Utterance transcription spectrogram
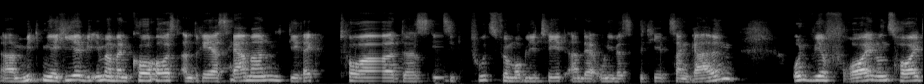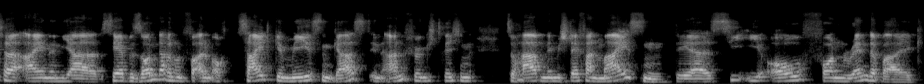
Äh, mit mir hier, wie immer, mein Co-Host Andreas Hermann, Direktor des Instituts für Mobilität an der Universität St. Gallen. Und wir freuen uns heute, einen ja sehr besonderen und vor allem auch zeitgemäßen Gast in Anführungsstrichen zu haben, nämlich Stefan Meißen, der CEO von Renderbike.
